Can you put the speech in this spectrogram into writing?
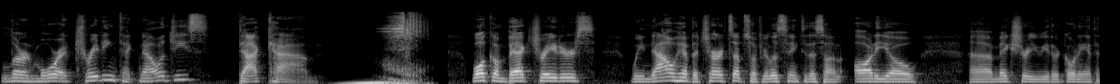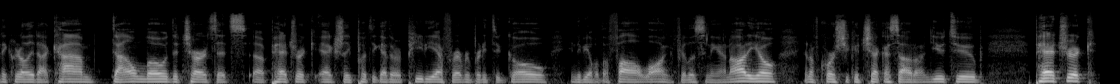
Learn more at tradingtechnologies.com. Welcome back, traders. We now have the charts up, so if you're listening to this on audio, uh, make sure you either go to anthonycrudele.com, download the charts. That's uh, Patrick actually put together a PDF for everybody to go and to be able to follow along if you're listening on audio. And of course, you could check us out on YouTube. Patrick,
